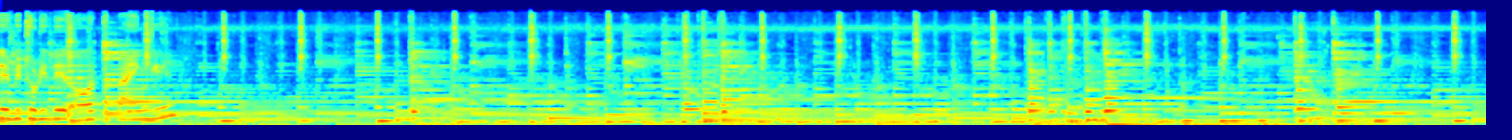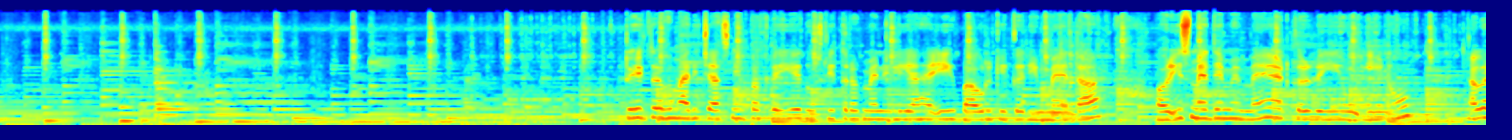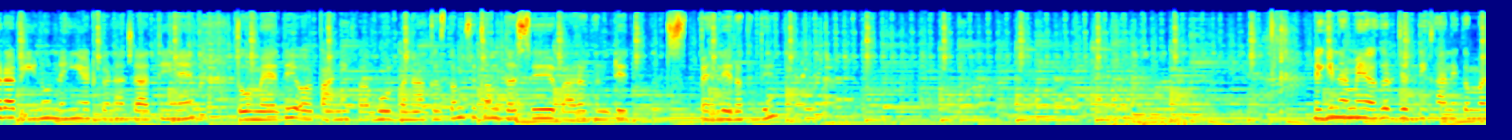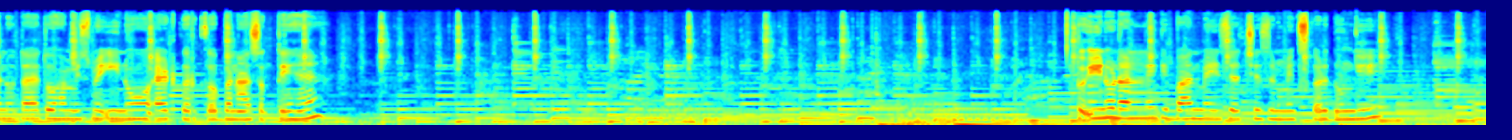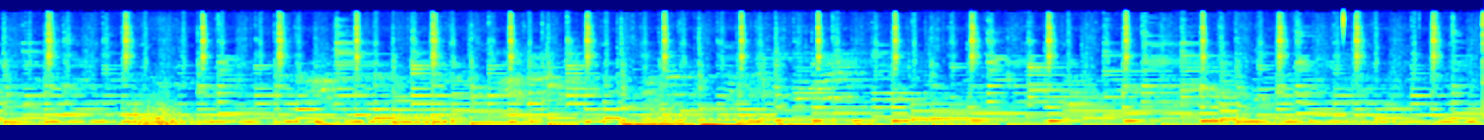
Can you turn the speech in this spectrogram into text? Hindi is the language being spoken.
इसे भी थोड़ी देर और पकाएँगे तो एक तरफ़ हमारी चाशनी पक रही है, दूसरी तरफ़ मैंने लिया है एक बाउल के करीब मैदा। और इस मैदे में मैं ऐड कर रही हूँ इनो। अगर आप इनो नहीं ऐड करना चाहते हैं तो मैदे और पानी का घोल बनाकर कम से कम 10 से 12 घंटे पहले रख दें। लेकिन हमें अगर जल्दी खाने का मन होता है तो हम इसमें इनो ऐड कर कर बना सकते हैं। तो इनो डालने के बाद मैं इसे अच्छे से मिक्स कर दूँगी।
